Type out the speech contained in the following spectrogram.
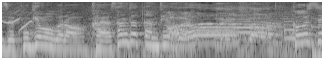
이제 고기 먹으러 가요. 산뜻한 피부로. 갑시다. 고시.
